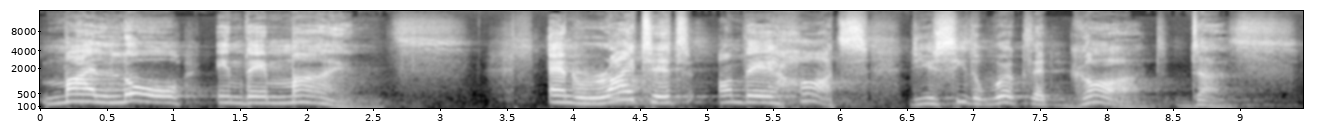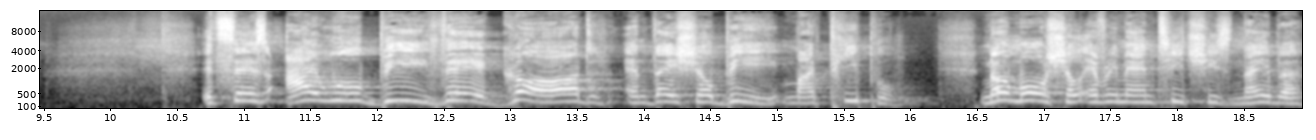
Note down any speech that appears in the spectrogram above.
my law in their minds and write it on their hearts. Do you see the work that God does? It says, I will be their God and they shall be my people. No more shall every man teach his neighbor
